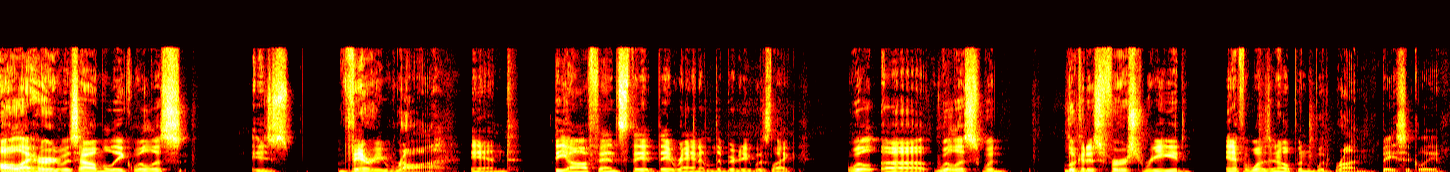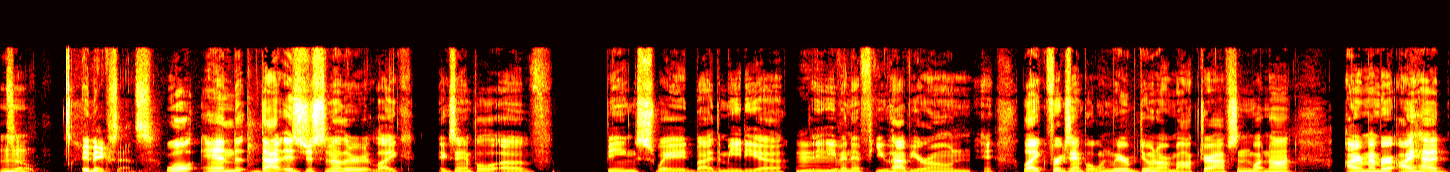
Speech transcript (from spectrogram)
all I heard was how Malik Willis is very raw and the offense that they ran at Liberty was like Will uh Willis would look at his first read and if it wasn't open would run basically. So it makes sense. Well, and that is just another like example of being swayed by the media, Mhm. even if you have your own. eh, Like, for example, when we were doing our mock drafts and whatnot, I remember I had,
